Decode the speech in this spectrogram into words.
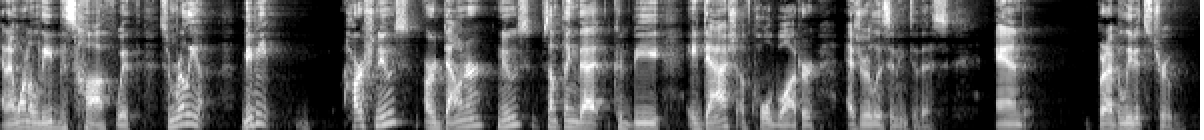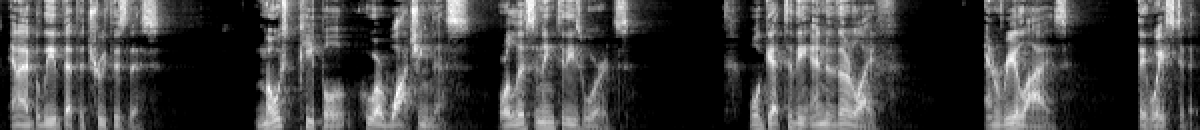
And I want to lead this off with some really, maybe harsh news or downer news, something that could be a dash of cold water as you're listening to this. And, but I believe it's true. And I believe that the truth is this most people who are watching this or listening to these words will get to the end of their life and realize they wasted it.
